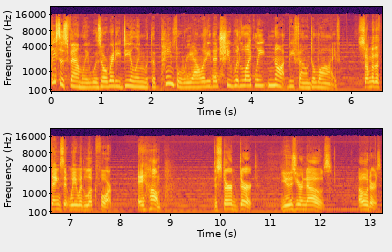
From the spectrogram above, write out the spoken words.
Leisha's family was already dealing with the painful reality that she would likely not be found alive. Some of the things that we would look for a hump, disturbed dirt, use your nose, odors.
